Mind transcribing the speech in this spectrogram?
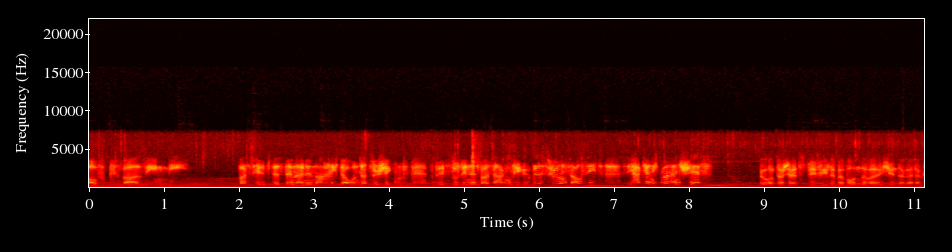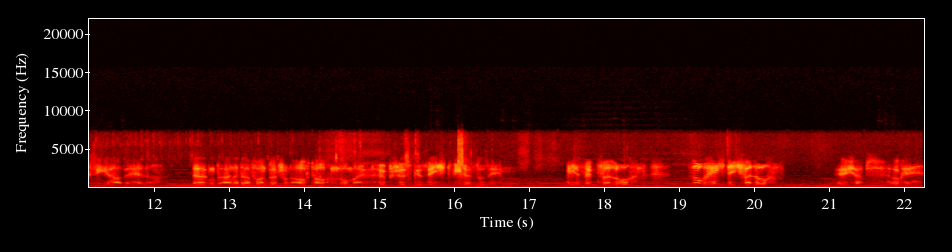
auf quasi nie. Was hilft es denn, eine Nachricht darunter zu schicken? Willst du Lynn etwa sagen, wie übel es für uns aussieht? Sie hat ja nicht mal ein Schiff. Du unterschätzt, wie viele Bewunderer ich in der Galaxie habe, Hella. Irgendeiner davon wird schon auftauchen, um ein hübsches Gesicht wiederzusehen. Wir sind verloren. So richtig verloren. Ich hab's. Okay.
